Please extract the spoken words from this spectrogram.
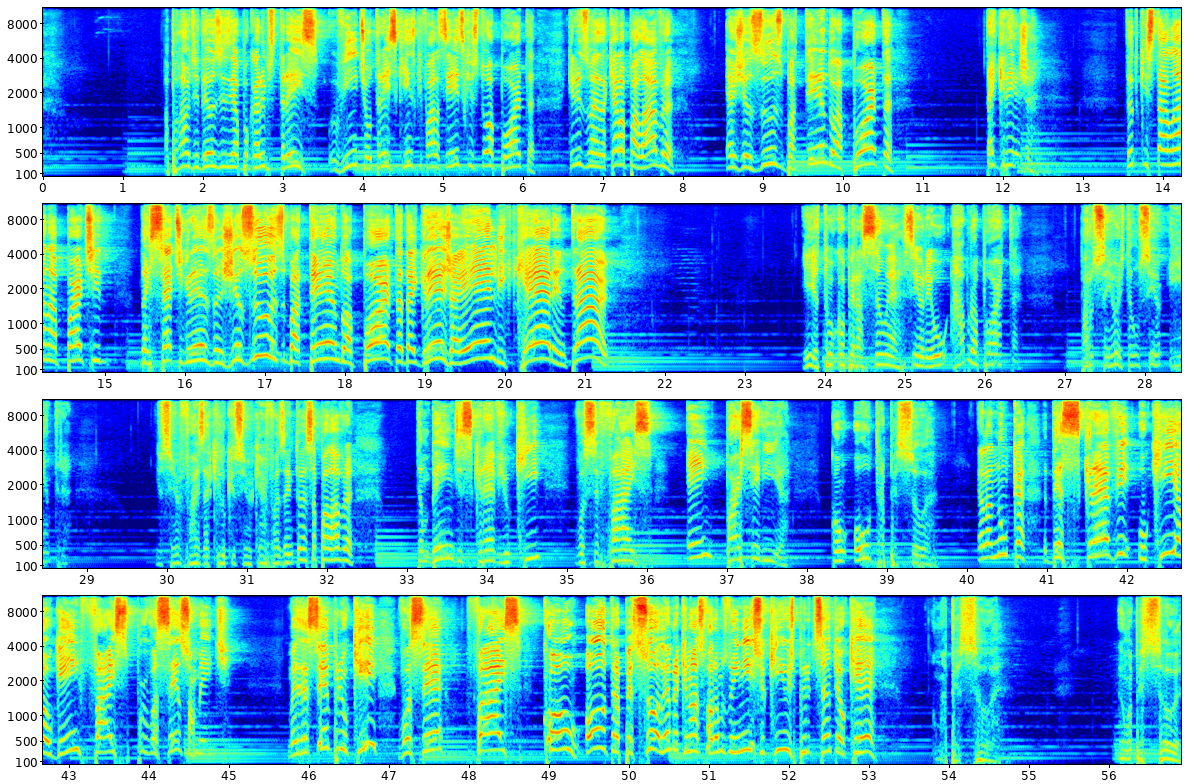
A palavra de Deus diz em Apocalipse 3, 20 ou 3, 15, que fala assim: Eis que estou à porta. Queridos, mas aquela palavra é Jesus batendo a porta da igreja. Tanto que está lá na parte das sete igrejas, Jesus batendo a porta da igreja, Ele quer entrar. E a tua cooperação é, Senhor, eu abro a porta para o Senhor, então o Senhor entra. E o Senhor faz aquilo que o Senhor quer fazer. Então, essa palavra também descreve o que você faz em parceria com outra pessoa. Ela nunca descreve o que alguém faz por você somente, mas é sempre o que você faz com outra pessoa. Lembra que nós falamos no início que o Espírito Santo é o que? Uma pessoa. É uma pessoa.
